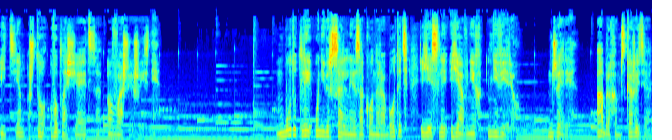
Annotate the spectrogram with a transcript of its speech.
и тем, что воплощается в вашей жизни. Будут ли универсальные законы работать, если я в них не верю? Джерри. Абрахам, скажите,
